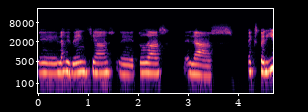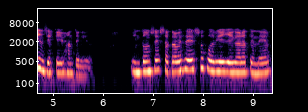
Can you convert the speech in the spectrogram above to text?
eh, las vivencias, eh, todas las experiencias que ellos han tenido. Entonces, a través de eso podría llegar a tener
